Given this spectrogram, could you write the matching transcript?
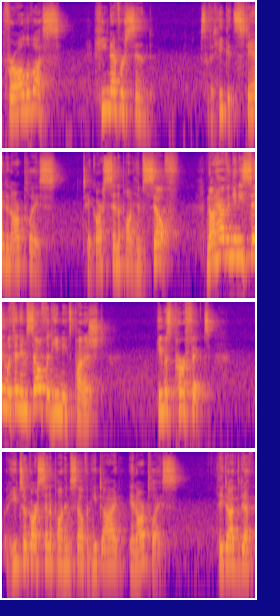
For all of us. He never sinned so that he could stand in our place, take our sin upon himself, not having any sin within himself that he needs punished. He was perfect, but he took our sin upon himself and he died in our place. He died the death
